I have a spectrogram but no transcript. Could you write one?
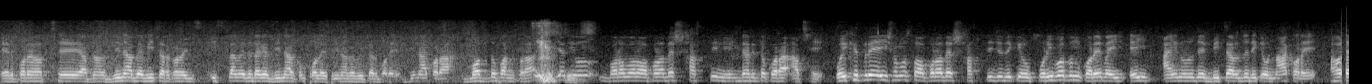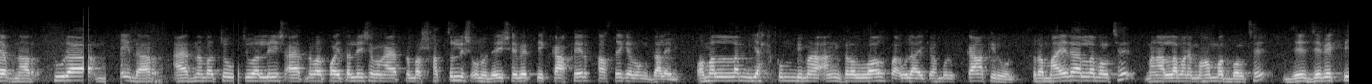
এরপরে হচ্ছে আপনার জিনা ব্যবচার করা ইসলামে যেটাকে জিনা বলে, জিনা ব্যবচার বলে, জিনা করা, মদ্যপান করা, এই জাতীয় বড় বড় অপরাধের শাস্তি নির্ধারিত করা আছে। ওই ক্ষেত্রে এই সমস্ত অপরাধের শাস্তি যদি কেউ পরিবর্তন করে বা এই- আইন অনুযায়ী বিচার যদি কেউ না করে, তাহলে আপনার সুরা মাইদার আয়াত নাম্বার চৌচুয়াল্লিশ, আয়াত নাম্বার পঁয়তাল্লিশ এবং আয়াত নাম্বার সাতচল্লিশ অনুযায়ী সে ব্যক্তি কাফের, ফাসেক এবং জালেম। অমাল্লাম ইয়াহকুম বিমা আনজালাল্লাহু ফাউলাইকা হুমুল কাফিরুন। সূরা মাইদা আল্লাহ বলছে মানে আল্লাহ মানে মোহাম্মদ বলছে যে যে ব্যক্তি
